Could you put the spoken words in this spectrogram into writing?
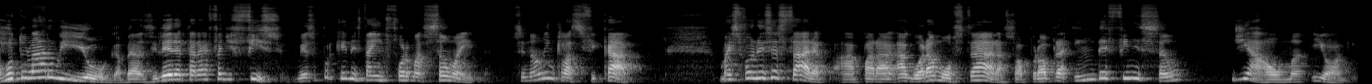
Rotular o yoga brasileiro é tarefa difícil, mesmo porque ele está em formação ainda, senão inclassificável. Mas foi necessária para agora mostrar a sua própria indefinição de alma yogi.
